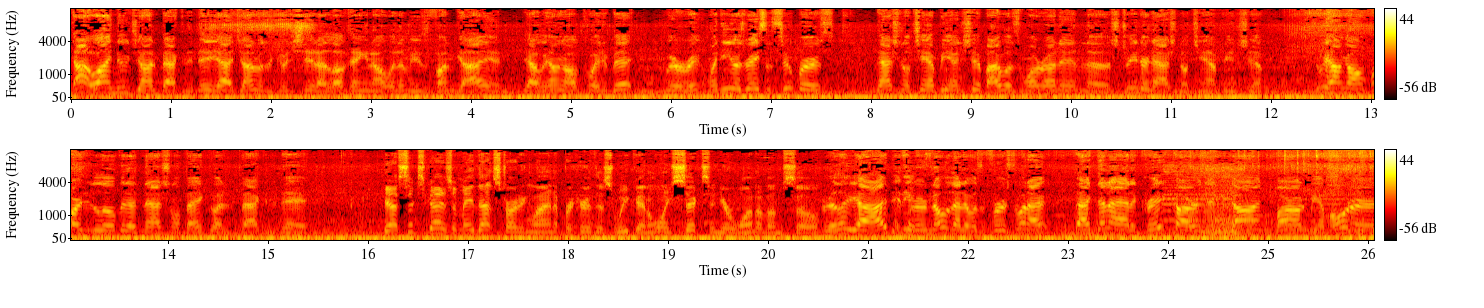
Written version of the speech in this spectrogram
well, I knew John back in the day. Yeah, John was a good shit. I loved hanging out with him. He was a fun guy, and yeah, we hung out quite a bit. And we were when he was racing supers national championship. I was running the streeter national championship. So we hung out and partied a little bit at National Banquet back in the day. Yeah, six guys that made that starting lineup are here this weekend. Only six, and you're one of them. So really, yeah, I didn't even know that it was the first one. I back then I had a crate car, and then Don borrowed me a motor.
